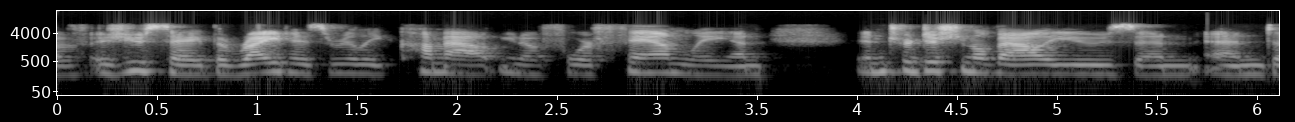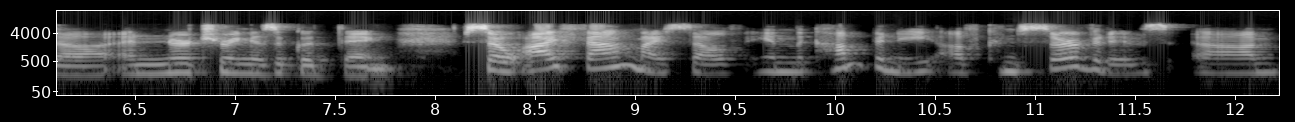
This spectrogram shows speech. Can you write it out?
of, as you say, the right has really come out, you know, for family and and traditional values and and uh, and nurturing is a good thing. So I found myself in the company of conservatives um,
